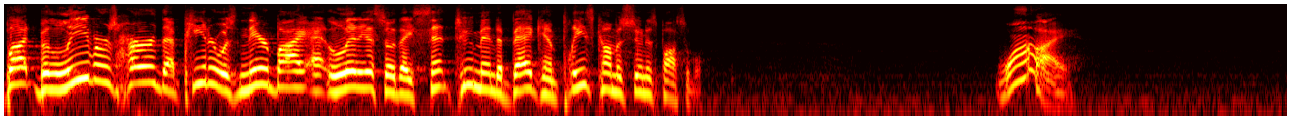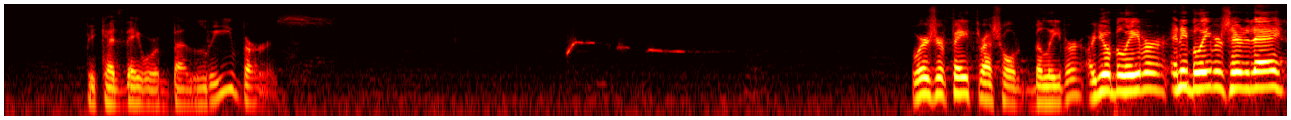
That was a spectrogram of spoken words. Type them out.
But believers heard that Peter was nearby at Lydia, so they sent two men to beg him, please come as soon as possible. Why? Because they were believers. Where's your faith threshold, believer? Are you a believer? Any believers here today?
